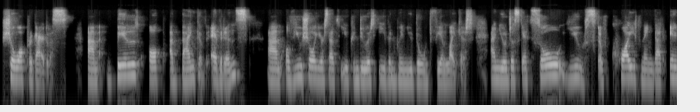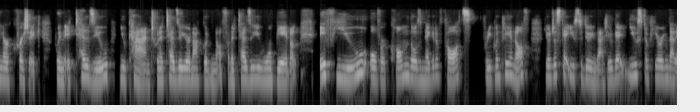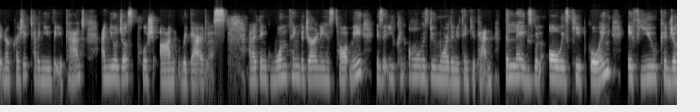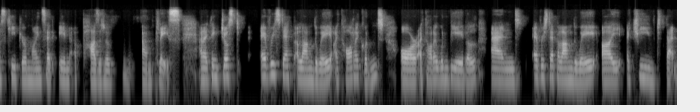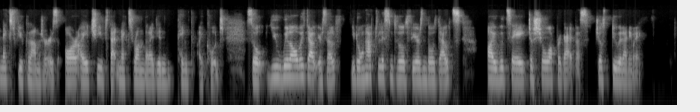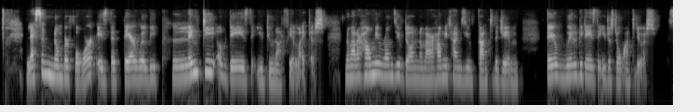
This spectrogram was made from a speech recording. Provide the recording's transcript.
Show up regardless. Um, build up a bank of evidence um, of you showing yourself you can do it even when you don't feel like it. And you'll just get so used of quietening that inner critic when it tells you you can't, when it tells you you're not good enough, when it tells you you won't be able. If you overcome those negative thoughts frequently enough, you'll just get used to doing that. You'll get used to hearing that inner critic telling you that you can't, and you'll just push on regardless. And I think one thing the journey has taught me is that you can always do more than you think you can. The legs will always keep going if you can just keep your mindset in a positive um, place. And I think just every step along the way, I thought I couldn't, or I thought I wouldn't be able. And every step along the way, I achieved that next few kilometers or I achieved that next run that I didn't think I could. So you will always doubt yourself. You don't have to listen to those fears and those doubts. I would say just show up regardless, just do it anyway. Lesson number four is that there will be plenty of days that you do not feel like it. No matter how many runs you've done, no matter how many times you've gone to the gym, there will be days that you just don't want to do it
